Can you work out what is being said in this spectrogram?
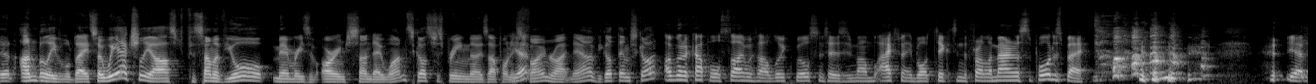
an unbelievable day. So we actually asked for some of your memories of Orange Sunday One. Scott's just bringing those up on his Yep. phone right now. Have you got them, Scott? I've got a couple, starting with our Luke Wilson says his mum accidentally bought tickets in the front of the Mariners supporters bay. yeah,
